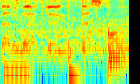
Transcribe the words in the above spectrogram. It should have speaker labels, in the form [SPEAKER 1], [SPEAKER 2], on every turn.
[SPEAKER 1] better way of doing the festival.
